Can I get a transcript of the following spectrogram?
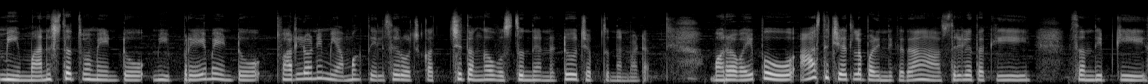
మీ మనస్తత్వం ఏంటో మీ ప్రేమ ఏంటో త్వరలోనే మీ అమ్మకు తెలిసే రోజు ఖచ్చితంగా వస్తుంది అన్నట్టు చెప్తుందనమాట మరోవైపు ఆస్తి చేతిలో పడింది కదా శ్రీలతకి సందీప్కి.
